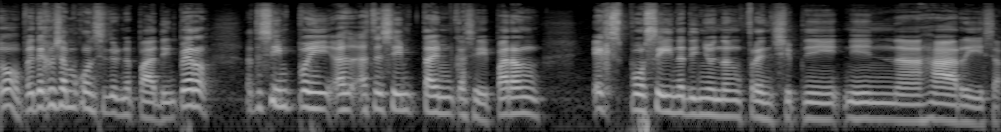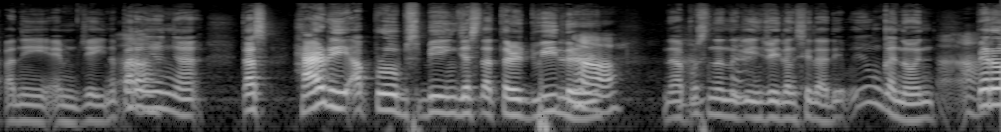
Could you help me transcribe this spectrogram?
oh, pwede ko siya ma-consider na padding. Pero, at the same point, at the same time kasi, parang, expose na din yun ng friendship ni, ni na Harry sa ni MJ. Na parang Oo. yun nga. Tapos, Harry approves being just a third wheeler. Oo. Tapos na nag-enjoy lang sila. Di, yung ganun. Oo. Pero,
